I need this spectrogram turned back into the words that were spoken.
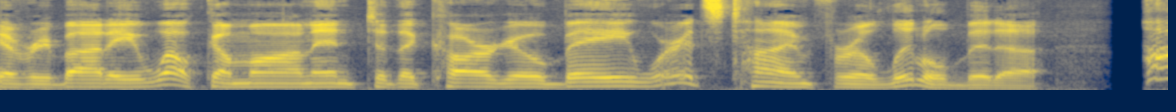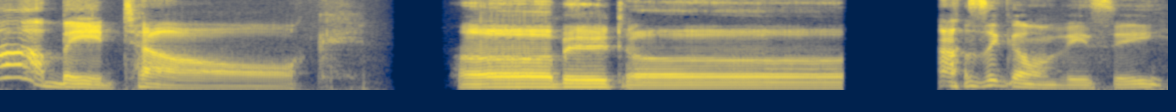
everybody. Welcome on into the cargo bay where it's time for a little bit of hobby talk. Hobby talk. How's it going, BC?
